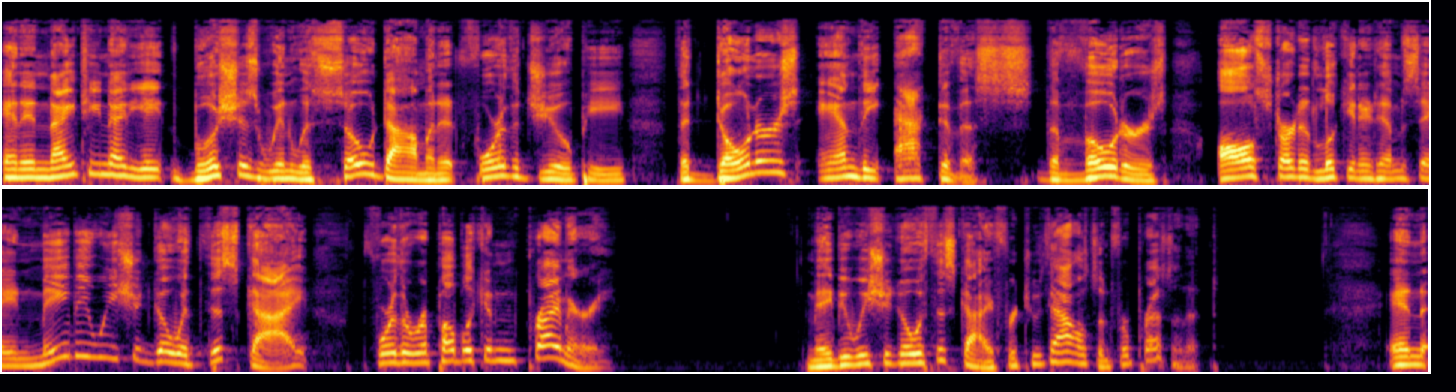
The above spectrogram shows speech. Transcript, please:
And in 1998, Bush's win was so dominant for the GOP, the donors and the activists, the voters, all started looking at him saying, maybe we should go with this guy for the Republican primary. Maybe we should go with this guy for 2000 for president. And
